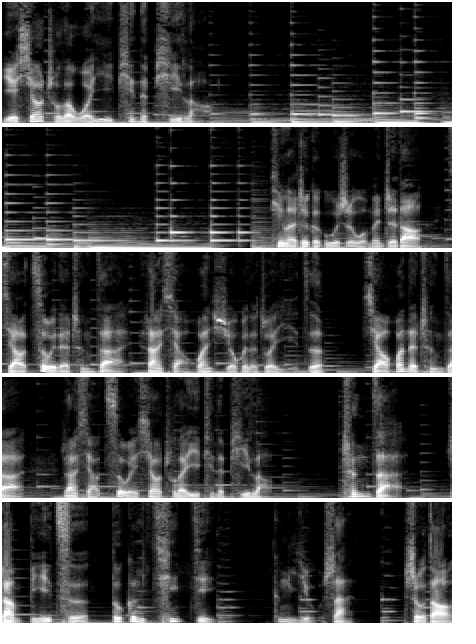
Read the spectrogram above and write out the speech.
也消除了我一天的疲劳。听了这个故事，我们知道小刺猬的称赞让小欢学会了坐椅子，小欢的称赞让小刺猬消除了一天的疲劳，称赞让彼此都更亲近、更友善，受到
